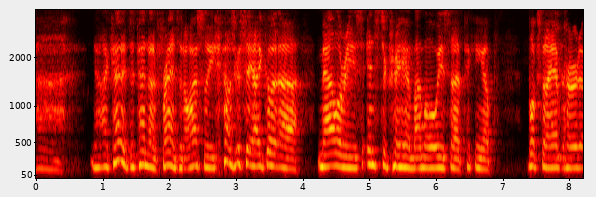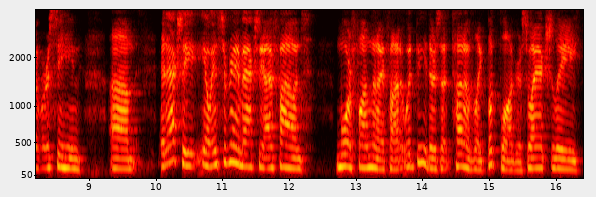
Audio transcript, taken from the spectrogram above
Uh, now I kind of depend on friends, and honestly, I was gonna say I go to uh, Mallory's Instagram. I'm always uh, picking up books that I haven't heard of or seen. Um, and actually, you know, Instagram actually I found more fun than I thought it would be. There's a ton of like book bloggers, so I actually,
